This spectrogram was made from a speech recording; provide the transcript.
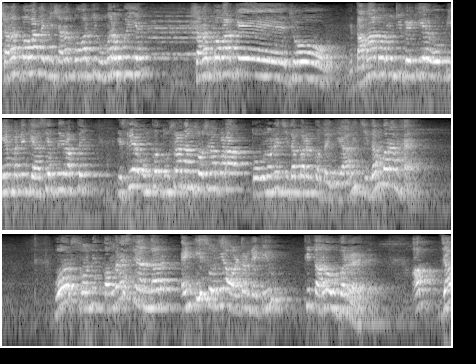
शरद पवार, लेकिन शरद पवार की उम्र हो गई है। शरद पवार के जो दामाद और उनकी बेटी है, वो पीएम बनने की हैसियत नहीं रखते। इसलिए उनको दूसरा नाम सोचना पड़ा तो उन्होंने चिदम्बरम को तय किया। यानी चिदम्बरम है। वो कांग्रेस के अंदर एंटी सोनिया ऑल्टरनेटिव की तरह उभर रहे थे। अब जब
